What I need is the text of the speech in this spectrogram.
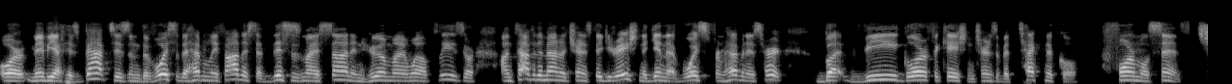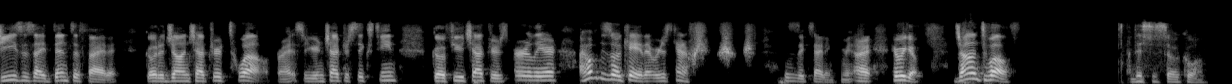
Or maybe at his baptism, the voice of the heavenly Father said, "This is my son, whom I am well pleased." Or on top of the Mount of Transfiguration, again, that voice from heaven is heard. But the glorification, in terms of a technical, formal sense, Jesus identified it. Go to John chapter 12, right? So you're in chapter 16. Go a few chapters earlier. I hope this is okay that we're just kind of This is exciting for me. All right, here we go. John 12. This is so cool.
